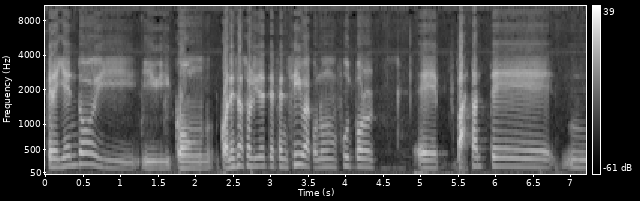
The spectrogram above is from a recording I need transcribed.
creyendo y, y con, con esa solidez defensiva, con un fútbol eh, bastante mm,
